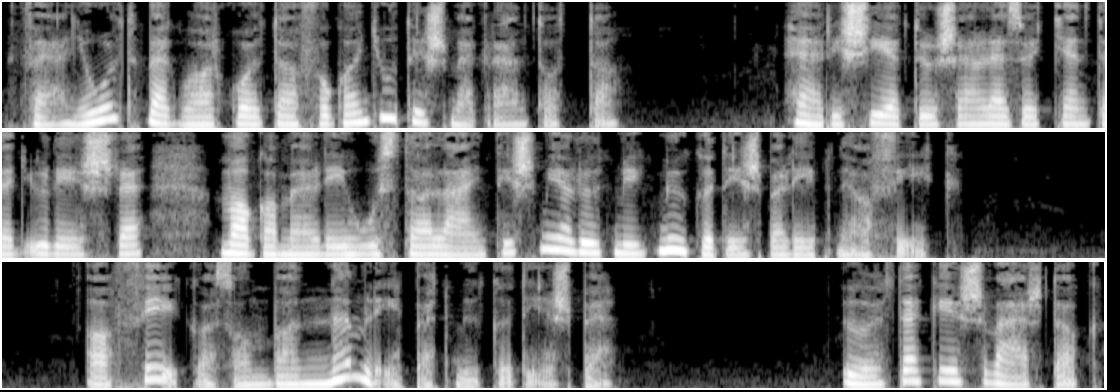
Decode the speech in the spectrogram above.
Felnyúlt, megmarkolta a fogantyút és megrántotta. Harry sietősen lezöttyent egy ülésre, maga mellé húzta a lányt is, mielőtt még működésbe lépne a fék. A fék azonban nem lépett működésbe. Ültek és vártak.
